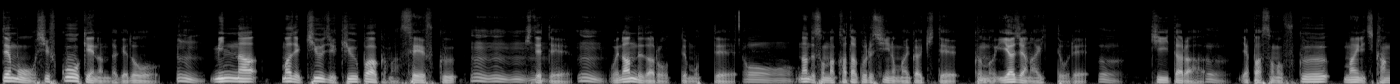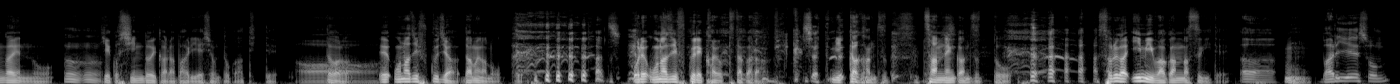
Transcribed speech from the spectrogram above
でも、私服 OK なんだけど、うんみんな、マジで99%かな、制服。うんうんうんうん。着てて、うん。俺なんでだろうって思って、なんでそんな堅苦しいの毎回着てくんの？嫌じゃないって俺。うん。聞いたら、うん。やっぱその服毎日考えんの結構しんどいからバリエーションとかって言って。だからえ同じ服じゃダメなのって。俺同じ服で通ってたから。びっくりしちゃった。3日間ずっと。3年間ずっと。それが意味わかんなすぎて。バリエーション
